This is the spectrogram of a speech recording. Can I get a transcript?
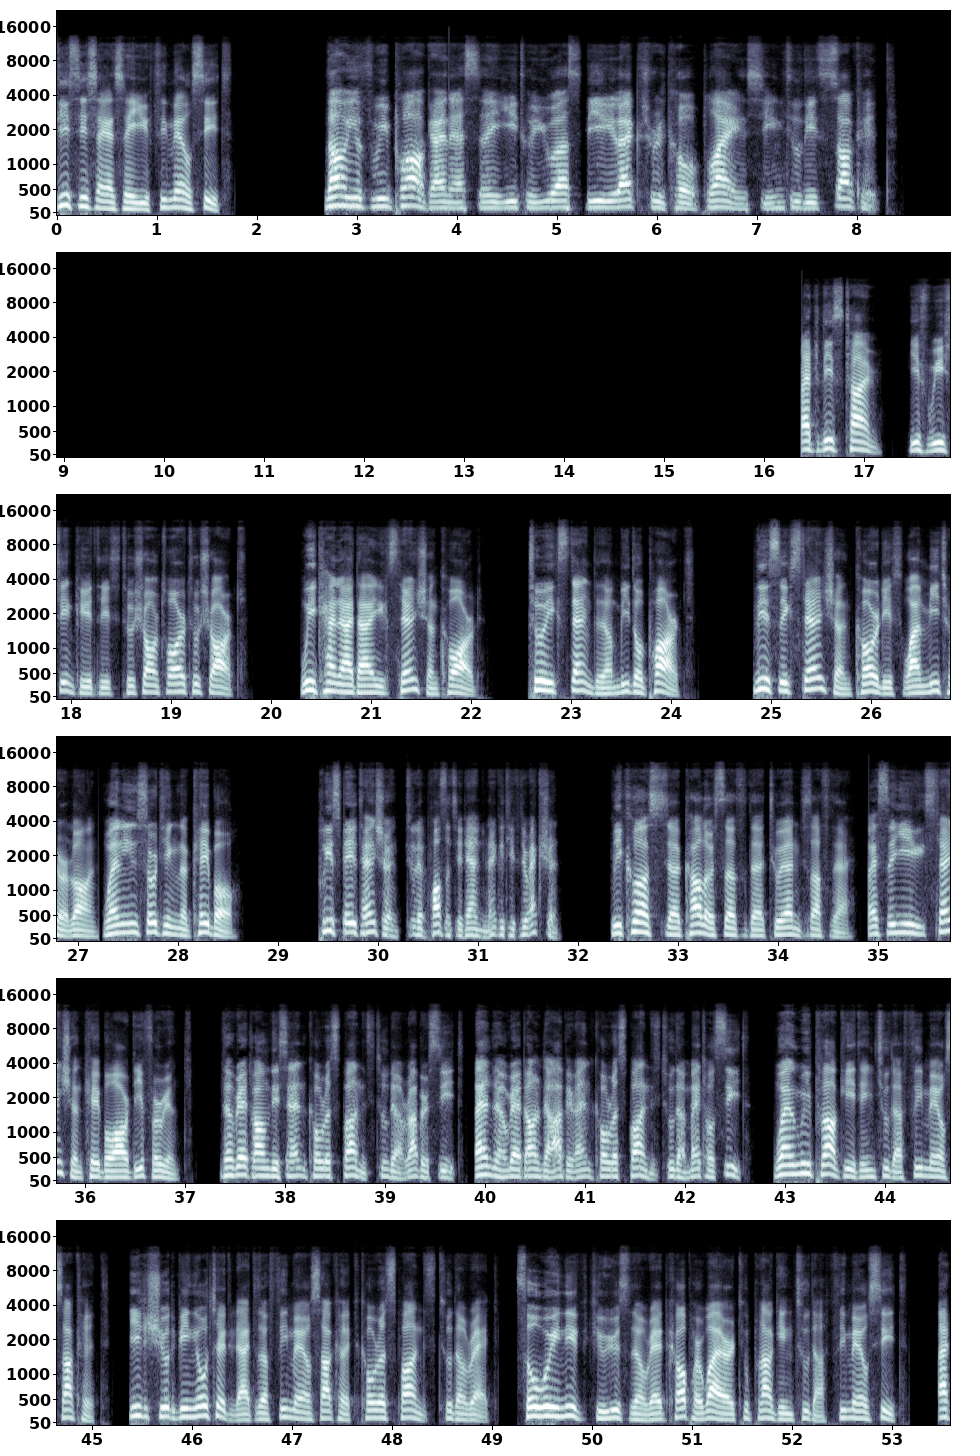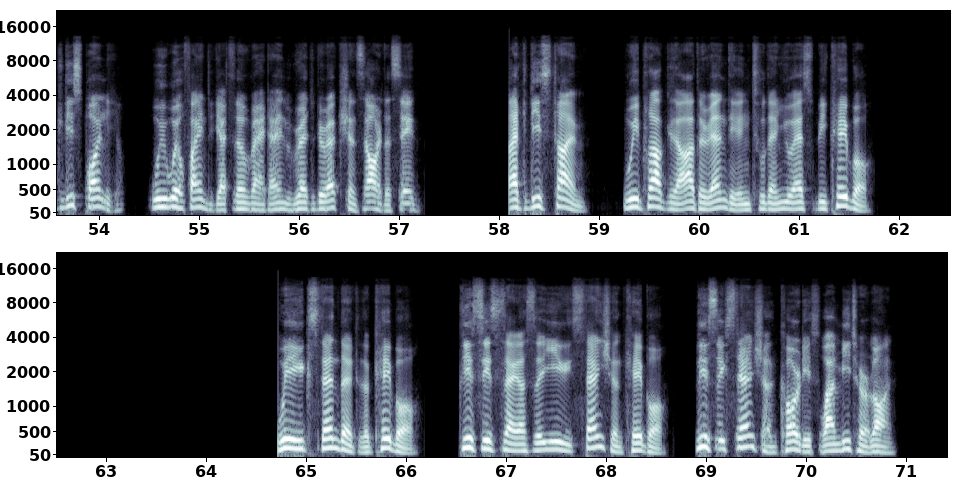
This is SAE female seat. Now if we plug an SAE to USB electrical appliance into this socket, At this time, if we think it is too short or too short, we can add an extension cord to extend the middle part. This extension cord is 1 meter long when inserting the cable. Please pay attention to the positive and negative direction. Because the colors of the two ends of the SAE extension cable are different. The red on this end corresponds to the rubber seat, and the red on the other end corresponds to the metal seat. When we plug it into the female socket, it should be noted that the female socket corresponds to the red, so we need to use the red copper wire to plug into the female seat. At this point, we will find that the red and red directions are the same. At this time, we plug the other end into the USB cable. We extended the cable. This is the SAE extension cable. This extension cord is 1 meter long.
